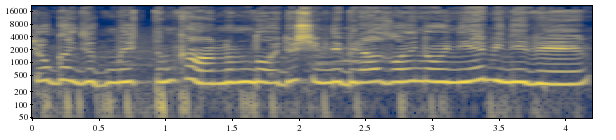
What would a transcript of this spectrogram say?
çok acıkmıştım. Karnım doydu. Şimdi biraz oyun oynayabilirim.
